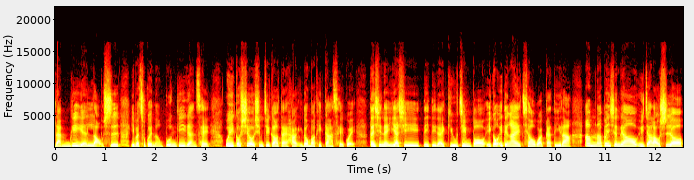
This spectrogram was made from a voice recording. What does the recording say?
南语的老师，伊捌出过两本语言册，为国小甚至到大学，伊拢捌去教册过。但是呢，伊也是直直来求进步，伊讲一定爱超越家己啦。啊，毋若变成了瑜伽老师哦，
